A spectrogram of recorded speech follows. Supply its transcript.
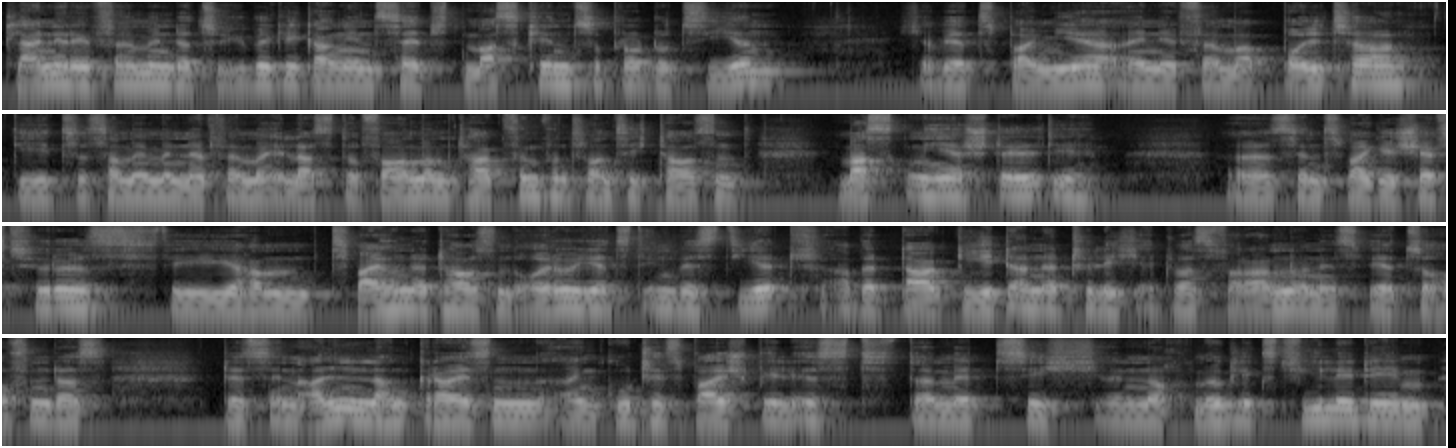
kleinere Firmen dazu übergegangen, selbst Masken zu produzieren. Ich habe jetzt bei mir eine Firma Bolta, die zusammen mit einer Firma Elastofarm am Tag 25.000 Masken herstellt. Die es sind zwei Geschäftsführer, die haben 200.000 Euro jetzt investiert, aber da geht dann natürlich etwas voran und es wäre zu hoffen, dass das in allen Landkreisen ein gutes Beispiel ist, damit sich noch möglichst viele dem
